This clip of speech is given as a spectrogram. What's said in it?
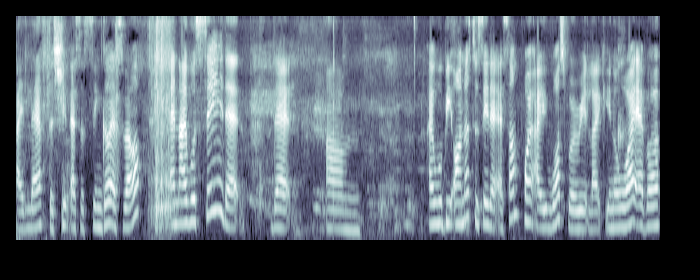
I left the ship as a single as well, and I would say that that um, I would be honest to say that at some point I was worried, like you know, I ever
